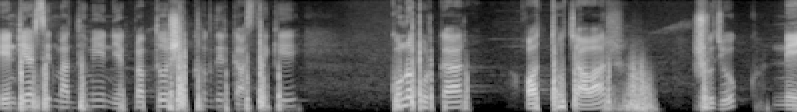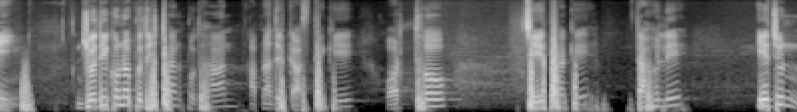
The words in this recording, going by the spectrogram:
এনটিআরসির মাধ্যমে নিয়োগপ্রাপ্ত শিক্ষকদের কাছ থেকে কোনো প্রকার অর্থ চাওয়ার সুযোগ নেই। যদি কোনো প্রতিষ্ঠান প্রধান আপনাদের কাছ থেকে অর্থ চেয়ে থাকে, তাহলে এজন্য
